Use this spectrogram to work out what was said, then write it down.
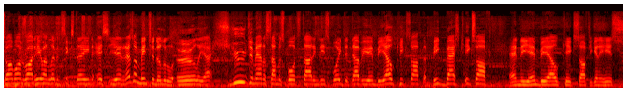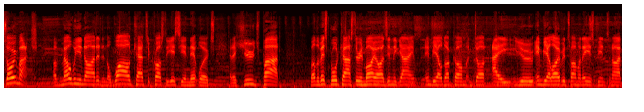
Time on right here on 1116 SEN. And as I mentioned a little earlier, huge amount of summer sports starting this week. The WNBL kicks off, the Big Bash kicks off and the NBL kicks off. You're going to hear so much of Melbourne United and the Wildcats across the SEN networks, and a huge part. Well, the best broadcaster in my eyes in the game, NBL.com.au. NBL overtime on ESPN tonight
